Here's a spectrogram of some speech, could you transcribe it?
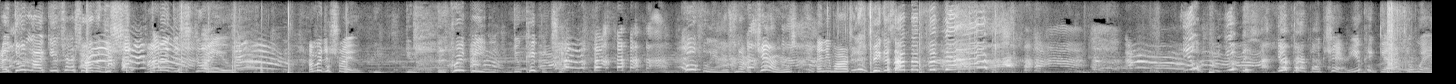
I don't like you, Chair, I'm gonna, I'm gonna destroy you. I'm gonna destroy you. You, you, you creepy, you creepy chair. Hopefully, there's not chairs anymore because I'm a chair. You can get out the way.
